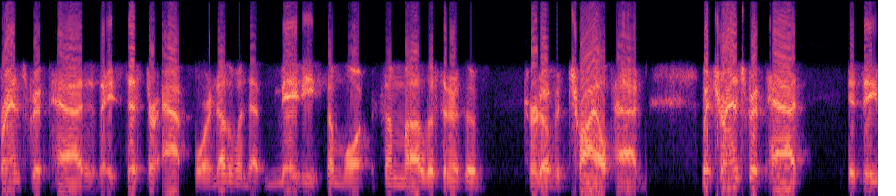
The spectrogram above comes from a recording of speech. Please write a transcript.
Transcript Pad is a sister app for another one that maybe some some uh, listeners have heard of, a Trial Pad. But Transcript Pad it's a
